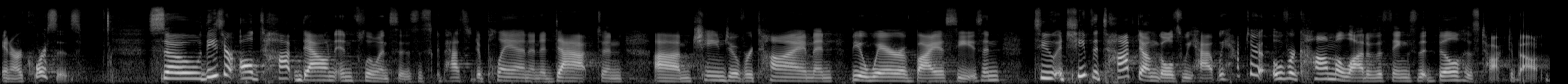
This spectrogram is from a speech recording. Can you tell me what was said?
in our courses. So these are all top-down influences, this capacity to plan and adapt and um, change over time and be aware of biases. And to achieve the top-down goals we have, we have to overcome a lot of the things that Bill has talked about.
